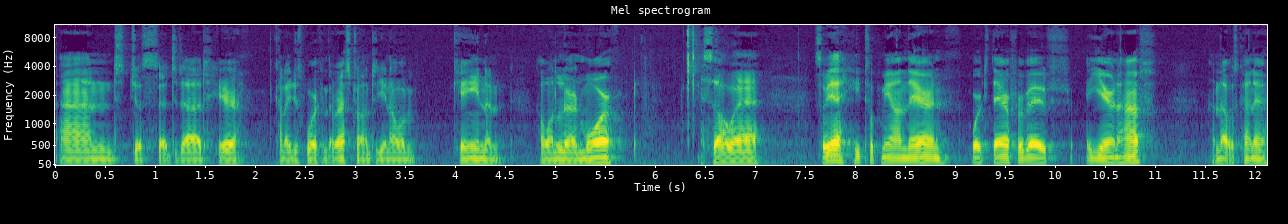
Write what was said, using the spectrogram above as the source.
and just said to dad, "Here, can I just work in the restaurant? You know, I'm keen and I want to learn more." So, uh, so yeah, he took me on there and worked there for about a year and a half, and that was kind of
